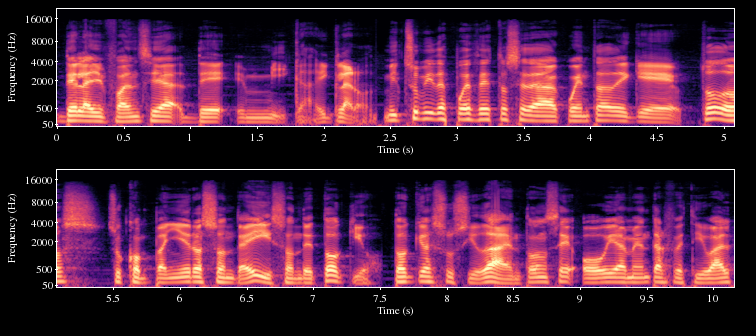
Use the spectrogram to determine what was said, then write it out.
de la infancia de Mika. Y claro, Mitsumi después de esto se da cuenta de que todos sus compañeros son de ahí, son de Tokio. Tokio es su ciudad, entonces obviamente al festival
